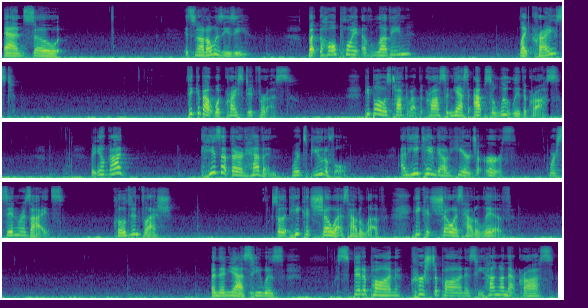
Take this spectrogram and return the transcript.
And so it's not always easy, but the whole point of loving like Christ, think about what Christ did for us. people always talk about the cross, and yes, absolutely the cross. But you know, God, He's up there in heaven where it's beautiful. And He came down here to earth where sin resides, clothed in flesh, so that He could show us how to love, He could show us how to live. And then, yes, He was spit upon, cursed upon as He hung on that cross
